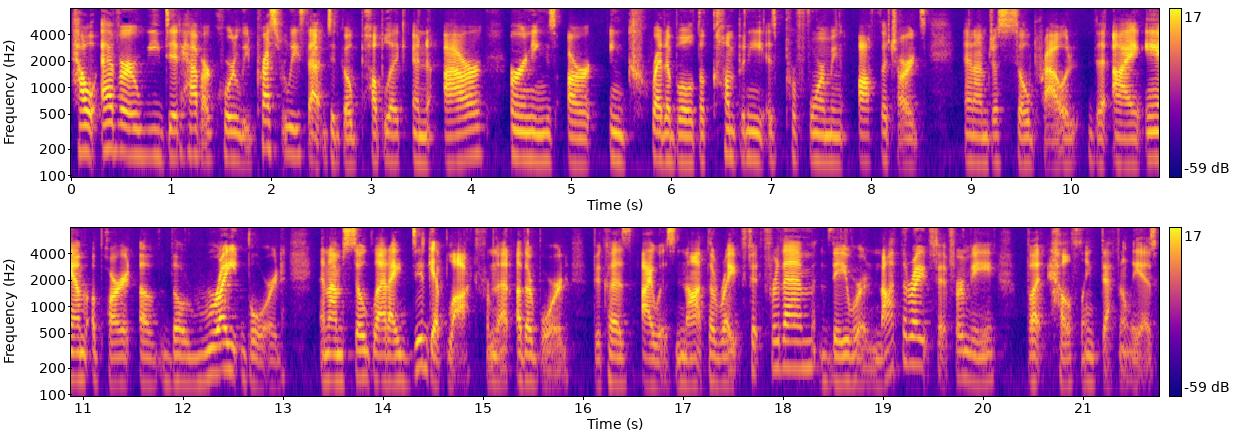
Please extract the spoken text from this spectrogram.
However, we did have our quarterly press release that did go public and our earnings are incredible. The company is performing off the charts. And I'm just so proud that I am a part of the right board. And I'm so glad I did get blocked from that other board because I was not the right fit for them. They were not the right fit for me, but HealthLink definitely is.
